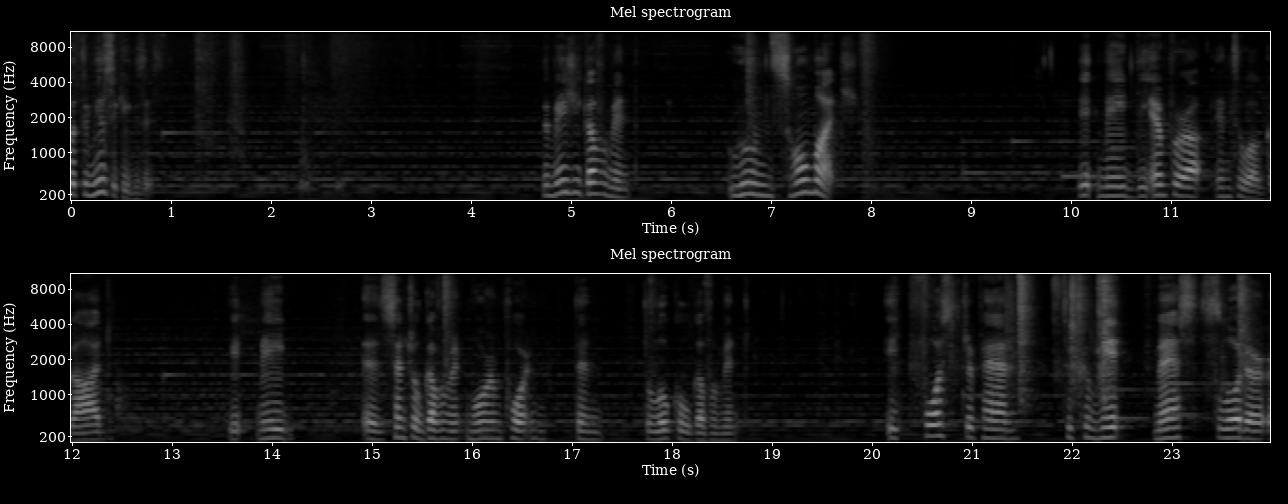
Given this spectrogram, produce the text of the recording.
But the music exists. The Meiji government ruined so much. It made the emperor into a god. It made the central government more important than the local government. It forced Japan to commit mass slaughter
